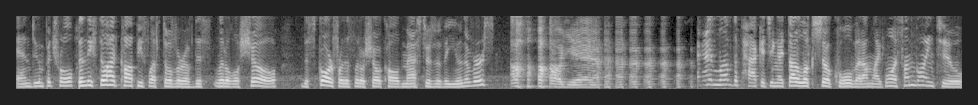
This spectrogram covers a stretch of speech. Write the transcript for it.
and Doom Patrol. Then they still had copies left over of this little show, the score for this little show called Masters of the Universe. Oh yeah. I love the packaging. I thought it looked so cool, but I'm like, well, if I'm going to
